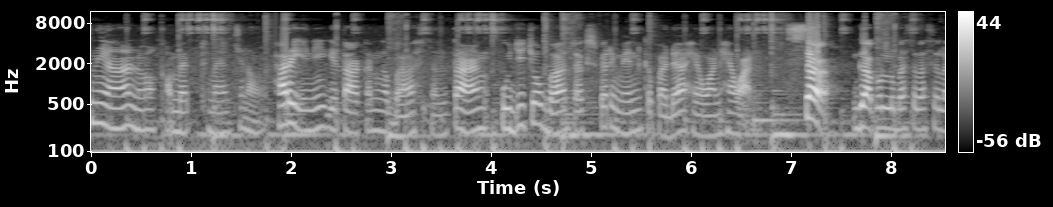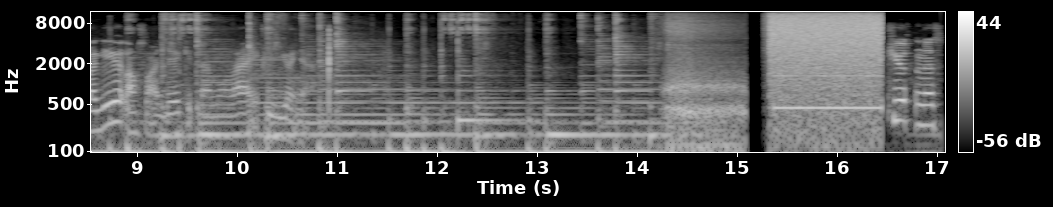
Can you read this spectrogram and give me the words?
Snian, welcome back to my channel. Hari ini kita akan ngebahas tentang uji coba atau eksperimen kepada hewan-hewan. So, nggak perlu basa-basi lagi, langsung aja kita mulai videonya. Cuteness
